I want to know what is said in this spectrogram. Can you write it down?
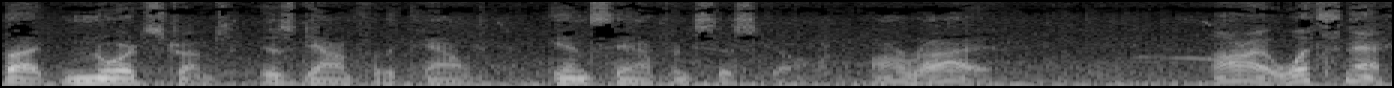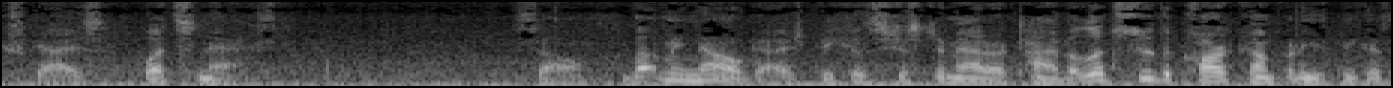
But Nordstrom's is down for the count in San Francisco. All right. All right, what's next, guys? What's next? So let me know, guys, because it's just a matter of time. But let's do the car companies because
